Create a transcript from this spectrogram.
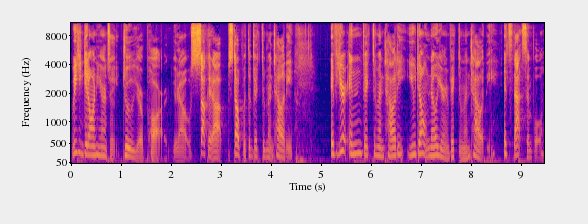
we can get on here and say, do your part, you know, suck it up, stop with the victim mentality. If you're in victim mentality, you don't know you're in victim mentality. It's that simple.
